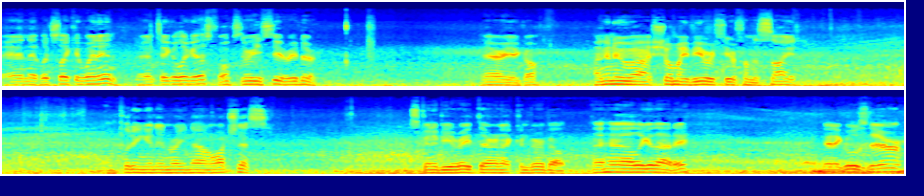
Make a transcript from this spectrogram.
And it looks like it went in. And take a look at this, folks. There you see it right there. There you go. I'm going to uh, show my viewers here from the side. I'm putting it in right now. Watch this. It's going to be right there on that conveyor belt. The hell, look at that, eh? And it goes there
